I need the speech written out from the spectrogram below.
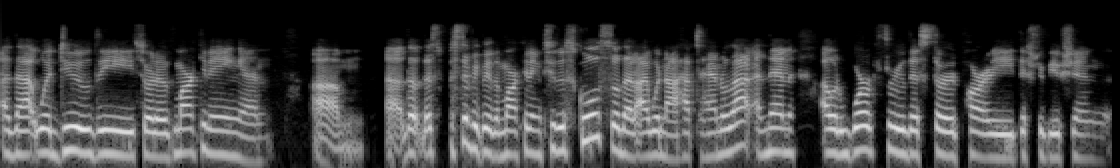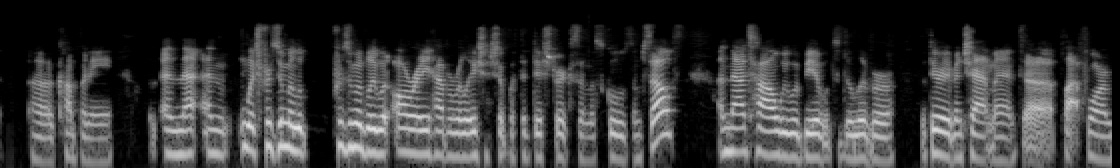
that would do the sort of marketing and um, uh, the, the, specifically the marketing to the schools, so that I would not have to handle that, and then I would work through this third party distribution uh, company, and that and which presumably presumably would already have a relationship with the districts and the schools themselves. And that's how we would be able to deliver the theory of enchantment uh, platform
